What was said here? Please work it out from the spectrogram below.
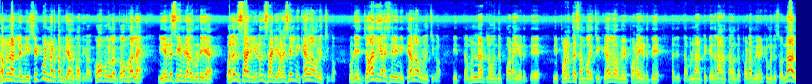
தமிழ்நாட்டில் நீ சிட்பண்ட் நடத்த முடியாது பார்த்துக்கோ கோபகுலம் கோபாலன் நீ என்ன செய்ய முடியாது? உன்னுடைய வலதுசாரி இடதுசாரி அரசியல் நீ கேரளாவில் வச்சுக்கோ. உன்னுடைய ஜாதி அரசியலை நீ கேரளாவில் வச்சுக்கோ. நீ தமிழ்நாட்டில் வந்து படம் எடுத்து நீ பணத்தை சம்பாதிச்சு கேரளாவில் போய் படம் எடுத்து அது தமிழ்நாட்டுக்கு எதிராகத்தான் அந்த படம் இருக்கும் என்று சொன்னால்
